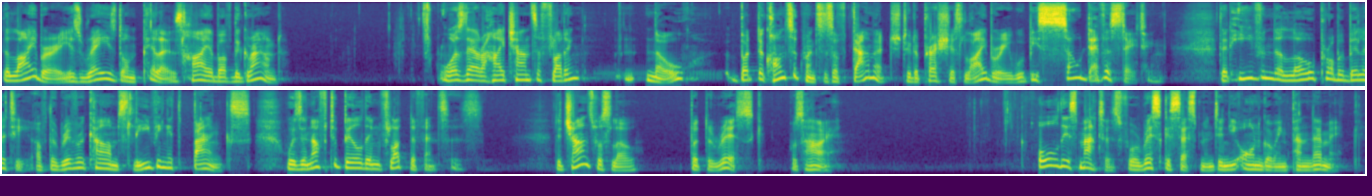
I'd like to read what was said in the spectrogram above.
The library is raised on pillars high above the ground. Was there a high chance of flooding? No, but the consequences of damage to the precious library would be so devastating that even the low probability of the River Cam's leaving its banks was enough to build in flood defences. The chance was low, but the risk was high. All this matters for risk assessment in the ongoing pandemic.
